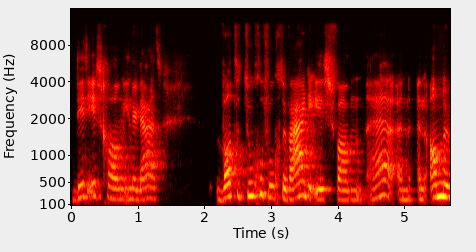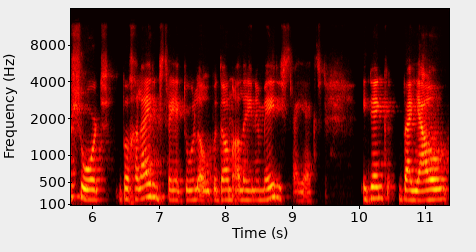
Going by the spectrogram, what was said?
dit is gewoon inderdaad wat de toegevoegde waarde is van hè, een, een ander soort begeleidingstraject doorlopen dan alleen een medisch traject. Ik denk bij jou,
